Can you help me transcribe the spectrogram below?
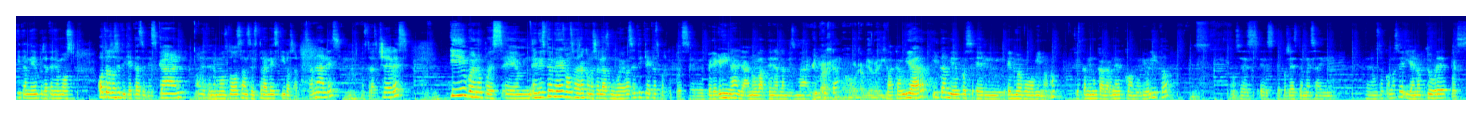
Y también pues ya tenemos otras dos etiquetas de mezcal, ¿no? ya tenemos dos ancestrales y dos artesanales, nuestras cheves. Y bueno, pues em, en este mes vamos a dar a conocer las nuevas etiquetas porque pues el peregrina ya no va a tener la misma etiqueta, Imagen, no, va a cambiar ahí. va a cambiar y también pues el, el nuevo vino, ¿no? Que es también un cabernet con mediolito. Entonces, este, pues ya este mes ahí le vamos a conocer y ya en octubre pues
